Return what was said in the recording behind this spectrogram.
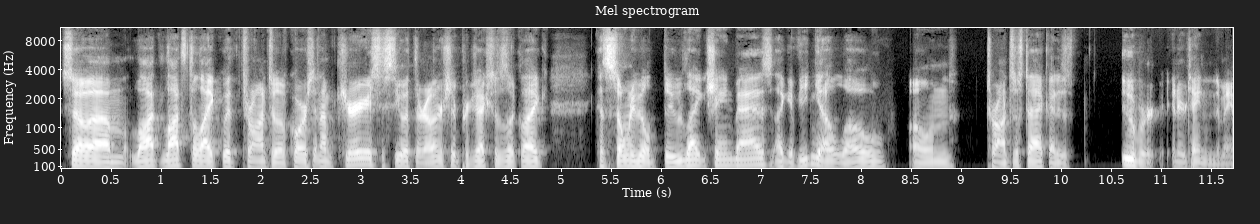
So um lot lots to like with Toronto, of course, and I'm curious to see what their ownership projections look like because so many people do like Shane Baz. Like if you can get a low owned Toronto stack, I just uber entertaining to me.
